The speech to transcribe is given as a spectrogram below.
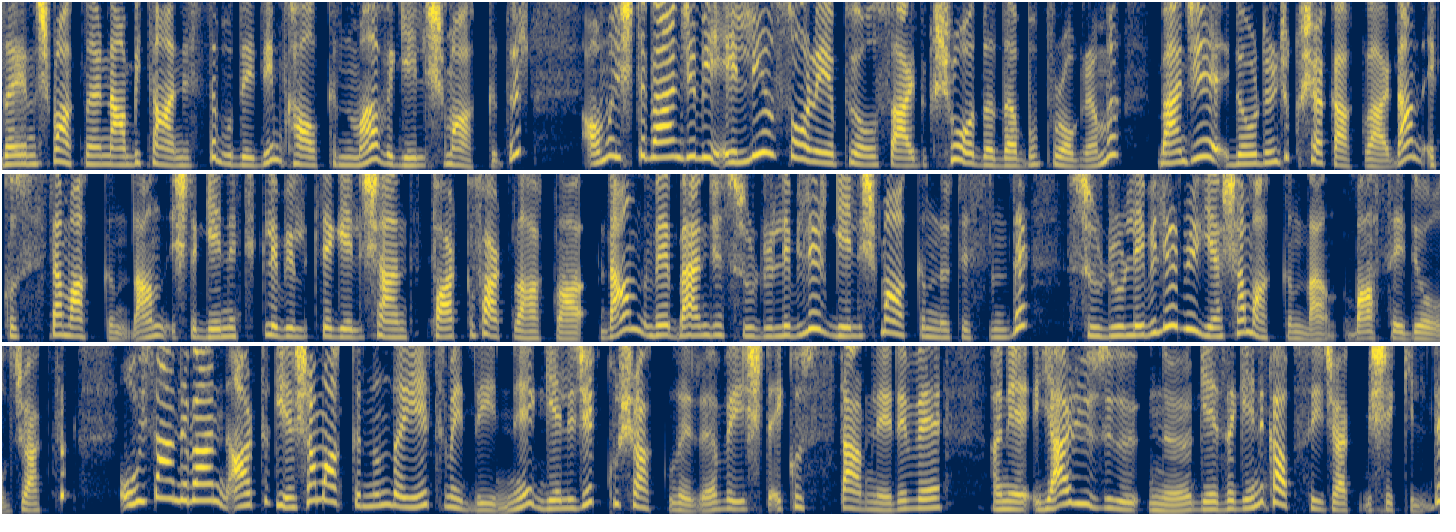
dayanışma haklarından bir tanesi de bu dediğim kalkınma ve gelişme hakkıdır. Ama işte bence bir 50 yıl sonra yapıyor olsaydık şu odada bu programı bence dördüncü kuşak haklardan, ekosistem hakkından, işte genetikle birlikte gelişen farklı farklı haklardan ve bence sürdürülebilir gelişme hakkının ötesinde sürdürülebilir bir yaşam hakkından bahsediyor olacaktık. O yüzden de ben artık yaşam hakkının da yetmediğini, gelecek kuşakları ve işte ekosistemleri ve hani yeryüzünü, gezegeni kapsayacak bir şekilde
